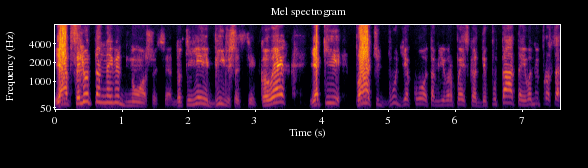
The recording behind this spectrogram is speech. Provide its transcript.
Я абсолютно не відношуся до тієї більшості колег, які бачать будь-якого там європейського депутата, і вони просто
